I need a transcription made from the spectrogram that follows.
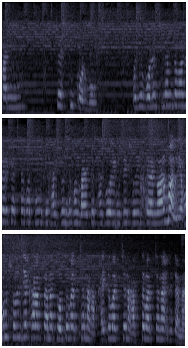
পারিনি। শেষ কী করব? ওই যে বলেছিলাম তোমাদেরকে একটা কথা যে হাজব্যান্ড যখন বাড়িতে থাকব, ওর এমনিতে শরীরটা নর্মাল এমন শরীর যে খারাপ তা না, চলতে পারছে না, খাইতে পারছে না, হাঁটতে পারছে না, সেটা না।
